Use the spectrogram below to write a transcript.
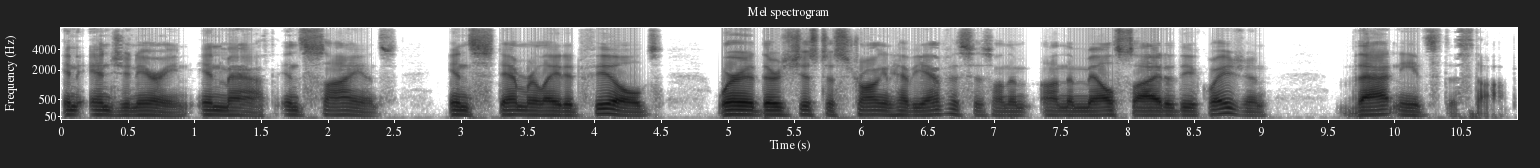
in engineering in math in science in stem related fields where there's just a strong and heavy emphasis on the on the male side of the equation that needs to stop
